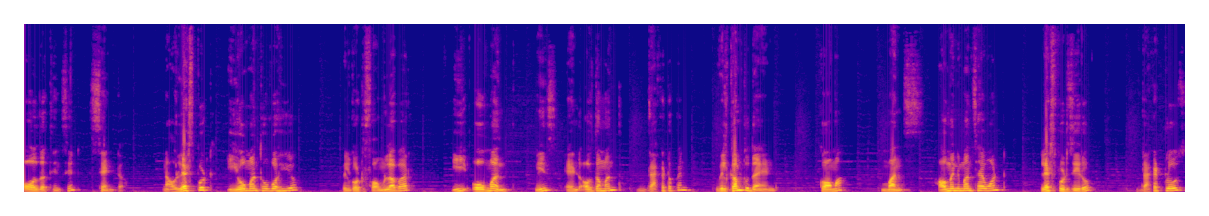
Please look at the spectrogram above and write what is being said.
all the things in center. Now let's put EO month over here. We'll go to formula bar. EO month means end of the month, bracket open. We'll come to the end, comma, months. How many months I want? Let's put 0, bracket close,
